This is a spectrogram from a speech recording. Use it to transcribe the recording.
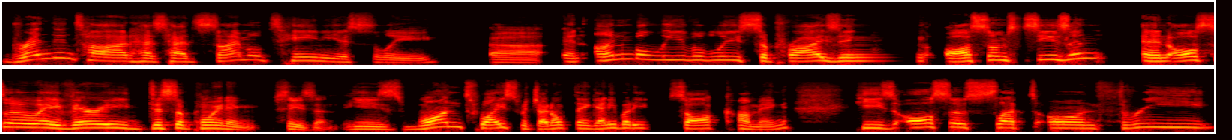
Brendon Todd has had simultaneously uh, an unbelievably surprising, awesome season and also a very disappointing season. He's won twice, which I don't think anybody saw coming. He's also slept on three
